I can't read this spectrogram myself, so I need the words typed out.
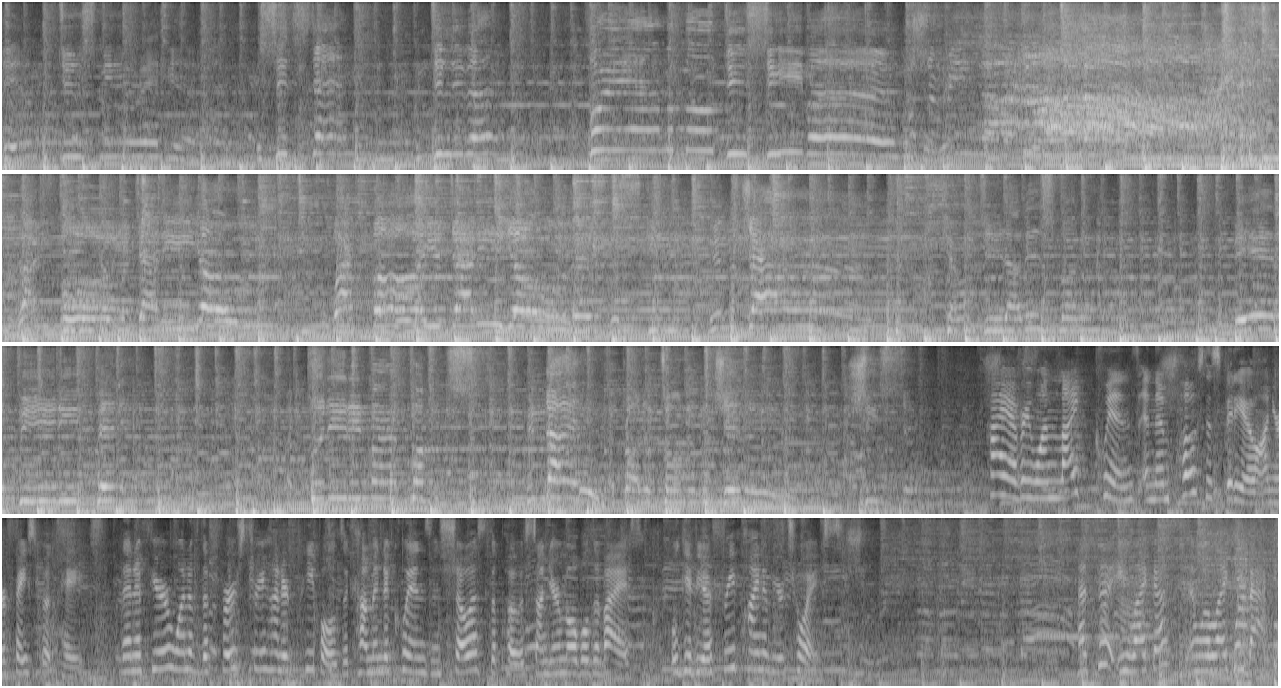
then produced me a rapier. Sit, stand, and deliver. For I am a bold deceiver. A for your daddy, yo. For your daddy, yo. There's whiskey in the jar. Counted out his money. Made a Hi everyone, like Quinn's and then post this video on your Facebook page. Then if you're one of the first 300 people to come into Quinn's and show us the post on your mobile device, we'll give you a free pint of your choice. That's it, you like us and we'll like you back.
